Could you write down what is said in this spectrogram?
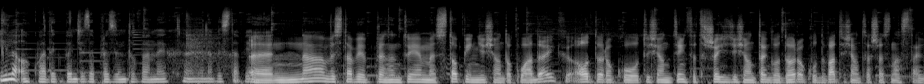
Ile okładek będzie zaprezentowanych e, na wystawie? E, Na wystawie prezentujemy 150 okładek od roku 1960 do roku 2016.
